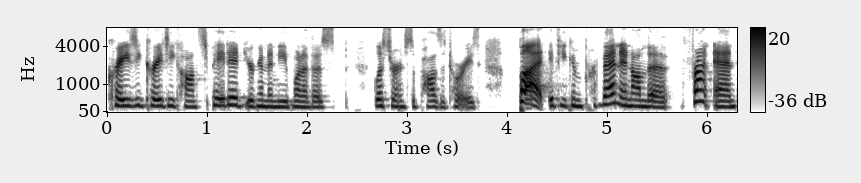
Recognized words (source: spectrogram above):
crazy crazy constipated, you're going to need one of those glycerin suppositories. But if you can prevent it on the front end,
